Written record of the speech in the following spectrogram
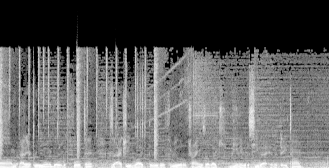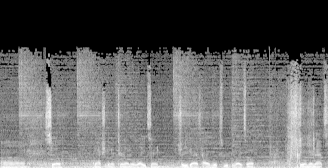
Um, and I didn't really want to go with a full tint because I actually like the little three little triangles. I like being able to see that in the daytime. Um, so I'm actually going to turn on the lights and show you guys how it looks with the lights on. Boom, and that's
